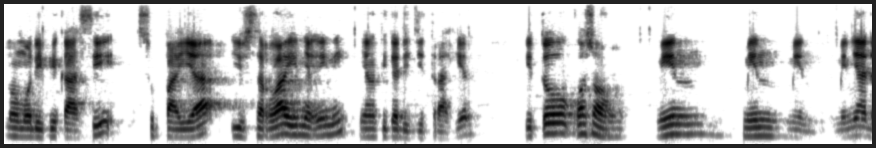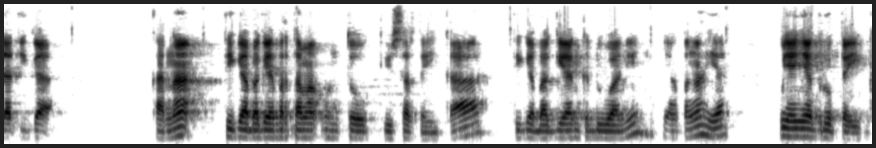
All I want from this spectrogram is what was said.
memodifikasi supaya user lain yang ini, yang tiga digit terakhir, itu kosong. Min, min, min. Minnya ada tiga. Karena tiga bagian pertama untuk user TIK, tiga bagian kedua nih, yang tengah ya, punyanya grup TIK,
